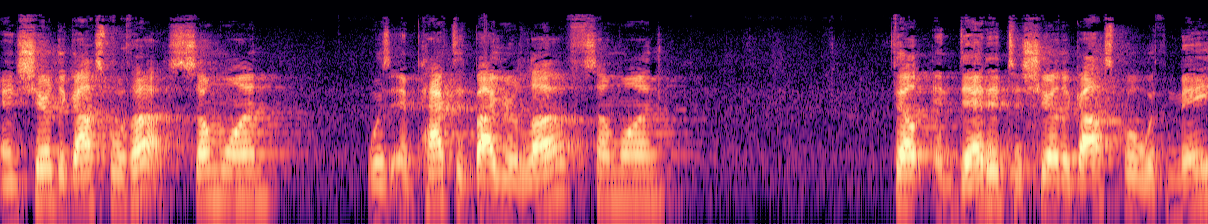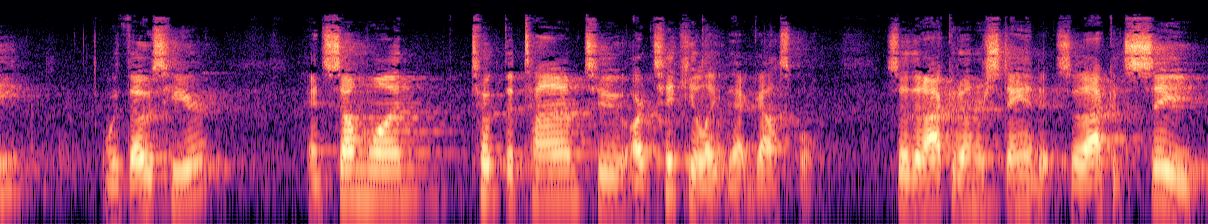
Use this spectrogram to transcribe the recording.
and shared the gospel with us. Someone was impacted by your love. Someone felt indebted to share the gospel with me, with those here. And someone took the time to articulate that gospel so that I could understand it, so that I could see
